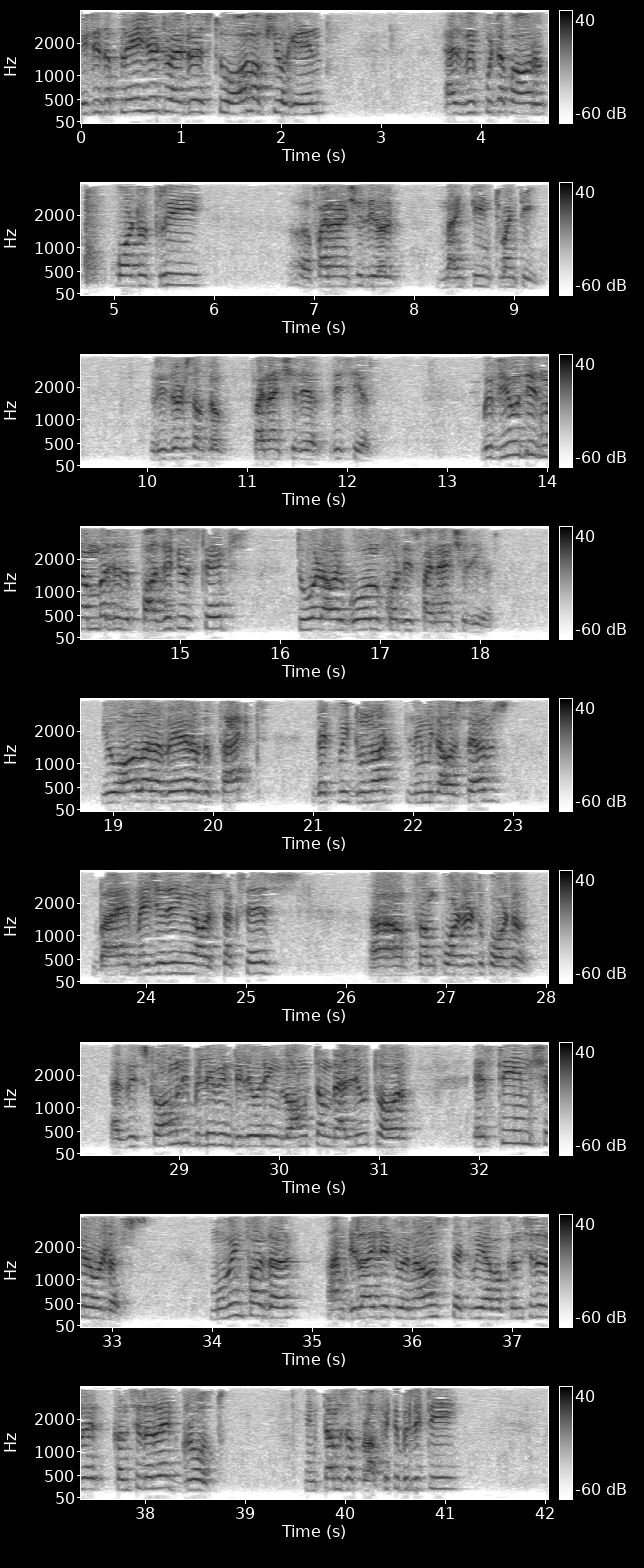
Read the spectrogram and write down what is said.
It is a pleasure to address to all of you again as we put up our quarter three uh, financial year 1920 results of the financial year this year. We view these numbers as a positive steps toward our goal for this financial year. You all are aware of the fact that we do not limit ourselves by measuring our success uh, from quarter to quarter, as we strongly believe in delivering long-term value to our esteemed shareholders. Moving further, I'm delighted to announce that we have a considerate, considerate growth in terms of profitability.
